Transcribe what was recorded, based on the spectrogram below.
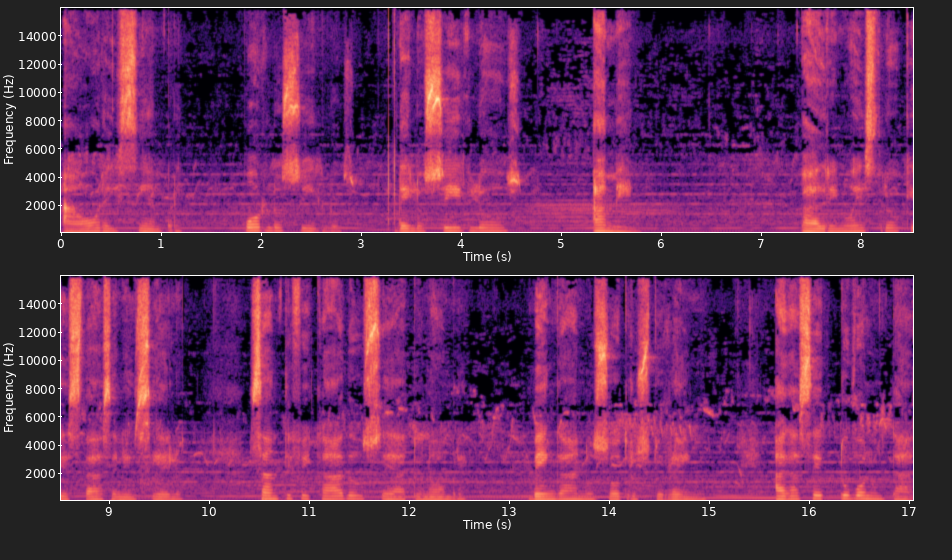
ahora y siempre, por los siglos de los siglos. Amén. Padre nuestro que estás en el cielo, santificado sea tu nombre, venga a nosotros tu reino, hágase tu voluntad,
